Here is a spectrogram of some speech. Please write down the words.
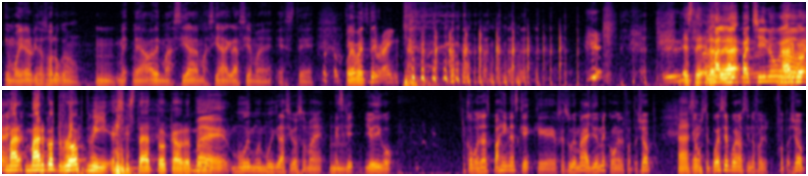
y me moría de risa solo, weón. Mm. Me, me daba demasiada, demasiada gracia, mae. Este, obviamente. Este, el Ojalá otro el era Pacino, weón, Margot. Mar- Margot robbed me. Está todo cabrón. Mae, muy, muy, muy gracioso, mae. Es Mm. que yo digo, Como esas páginas que, que usted sube, mae, ayúdeme con el Photoshop. Ah, Digamos, sí. usted puede ser bueno haciendo Photoshop,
